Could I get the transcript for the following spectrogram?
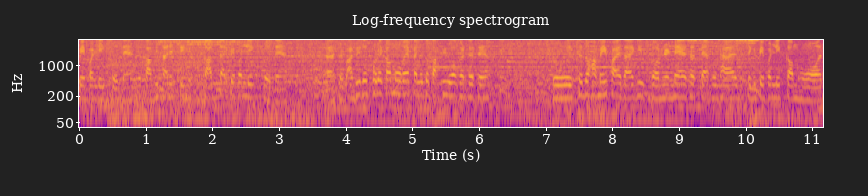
पेपर लीक्स होते हैं काफ़ी सारे स्ट्रीम काफ़ी सारे पेपर लीक्स होते हैं। ऐसे अभी तो थोड़े कम हो गए पहले तो काफ़ी हुआ करते थे। तो इससे तो हमें ही फ़ायदा है कि गवर्नमेंट ने ऐसा स्टेप उठाया है जिससे कि पेपर लीक कम हो और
